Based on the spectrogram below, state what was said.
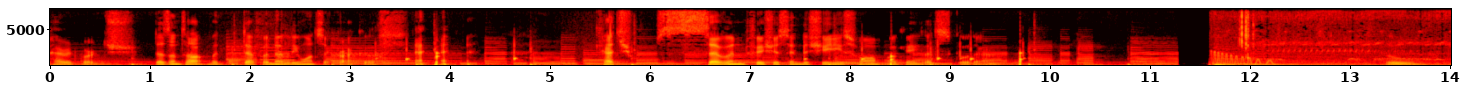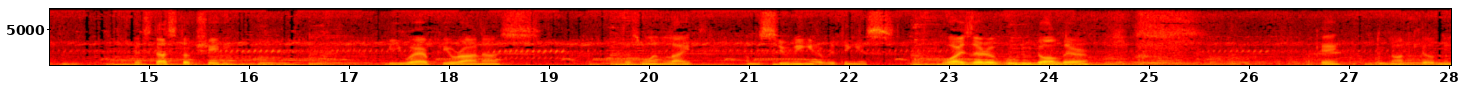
Parrot perch doesn't talk but definitely wants a cracker. Catch seven fishes in the shady swamp. Okay, let's go there. Ooh, this does look shady. Beware piranhas. There's one light. I'm assuming everything is. Why is there a voodoo doll there? Okay, do not kill me.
